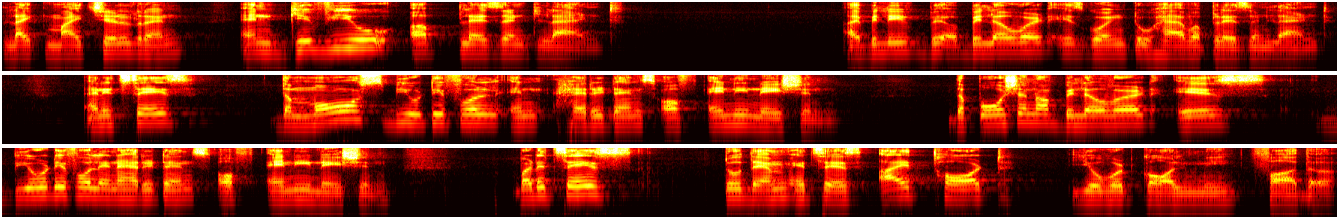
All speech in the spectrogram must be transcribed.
like my children and give you a pleasant land. I believe beloved is going to have a pleasant land. And it says, the most beautiful inheritance of any nation. The portion of beloved is beautiful inheritance of any nation. But it says to them, it says, I thought you would call me Father.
